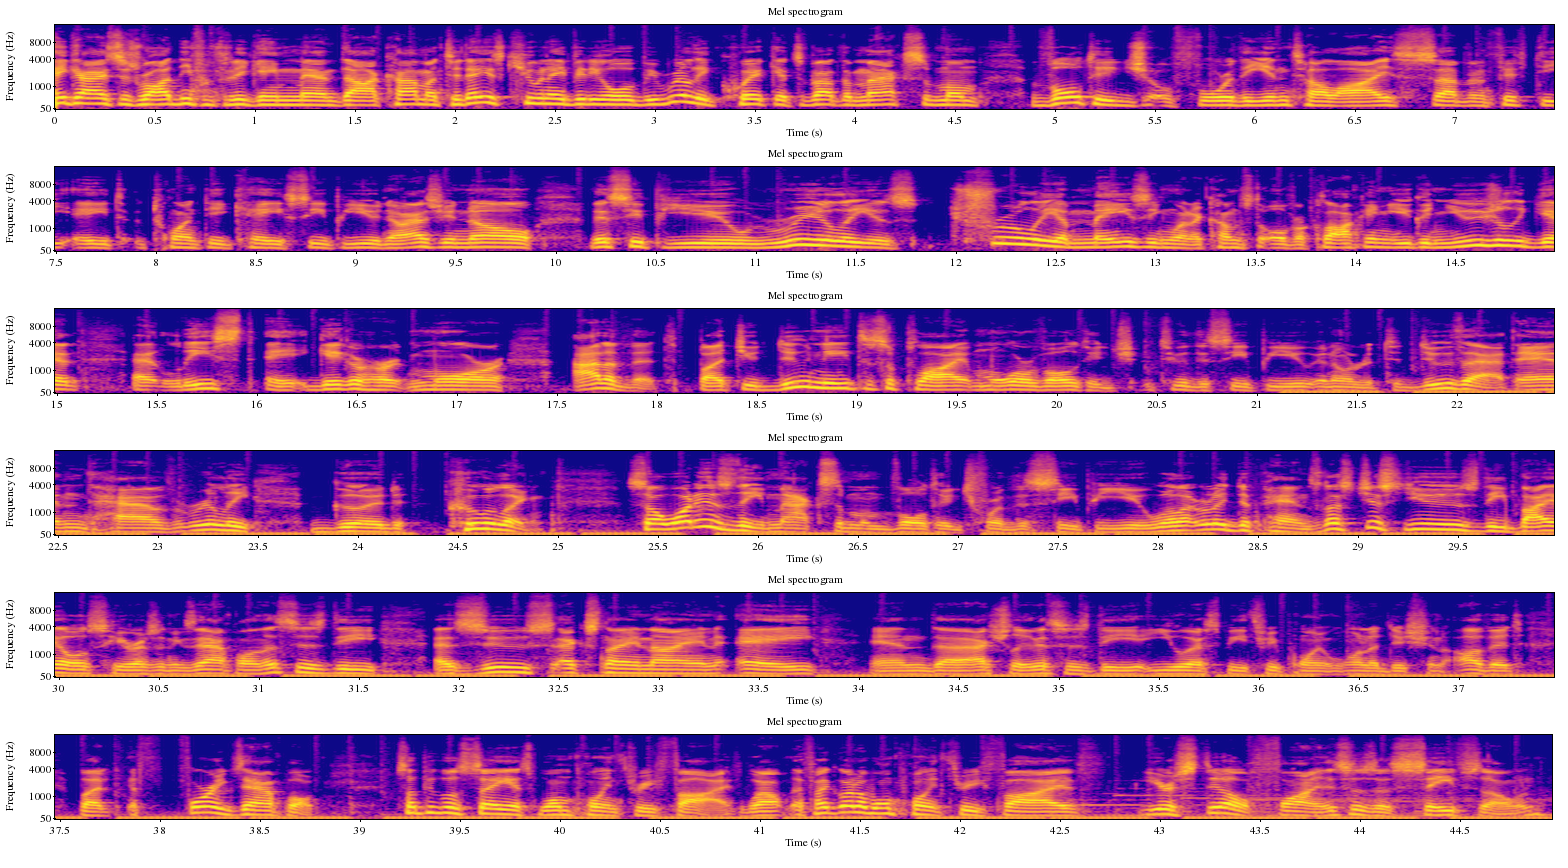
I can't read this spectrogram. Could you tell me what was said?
Hey guys, it's Rodney from 3DGameMan.com and today's Q&A video will be really quick. It's about the maximum voltage for the Intel i7-5820K CPU. Now as you know, this CPU really is truly amazing when it comes to overclocking. You can usually get at least a gigahertz more out of it, but you do need to supply more voltage to the CPU in order to do that and have really good cooling. So what is the maximum voltage for the CPU? Well, it really depends. Let's just use the BIOS here as an example. And this is the Asus X99A, and uh, actually this is the USB 3.1 edition of it. But if, for example, some people say it's 1.35. Well, if I go to 1.35, you're still fine. This is a safe zone.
